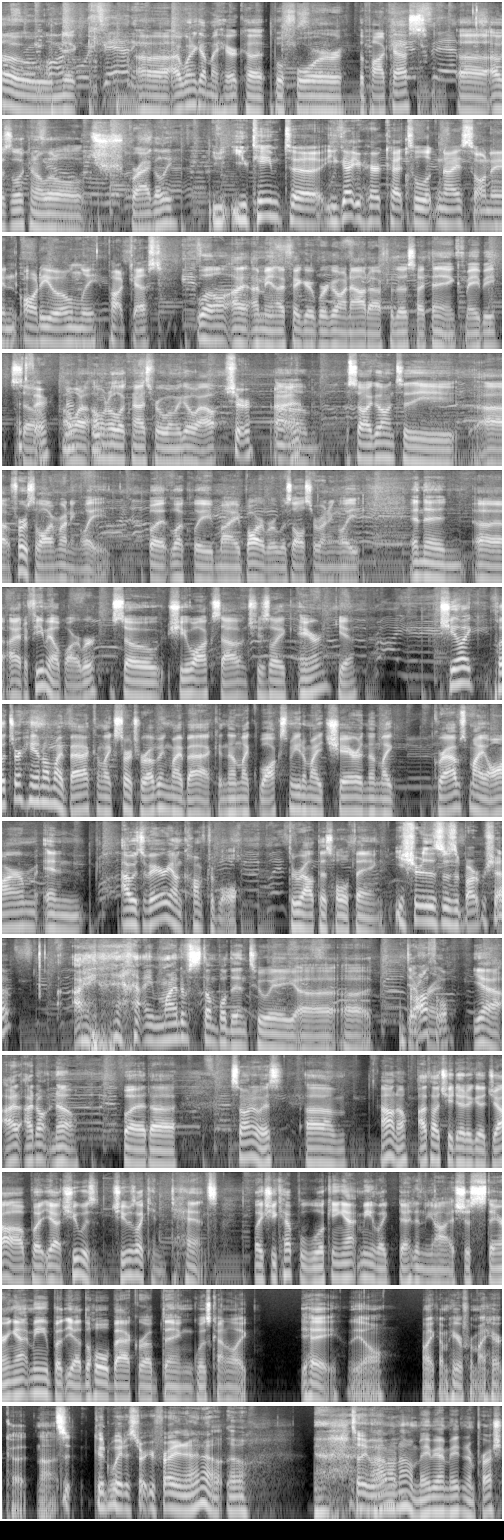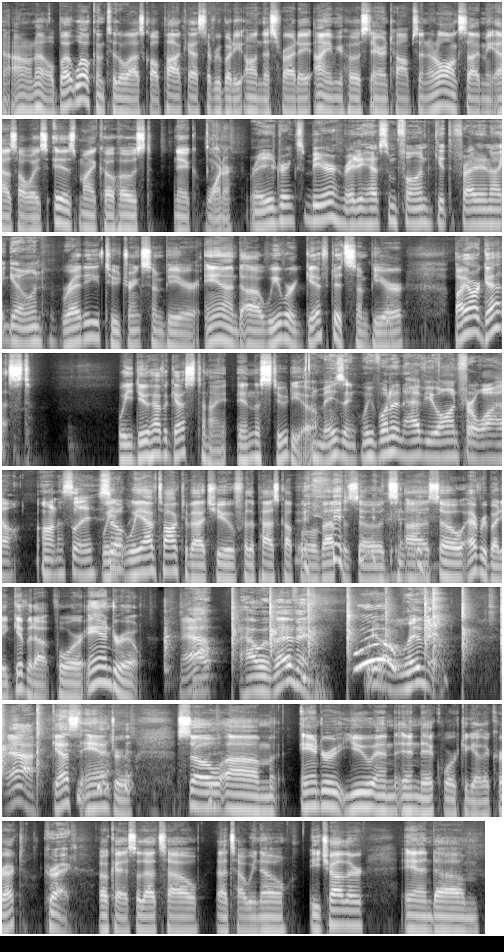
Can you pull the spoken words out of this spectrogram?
So, Nick. Uh, I went and got my hair cut before the podcast. Uh, I was looking a little scraggly. You, you came to you got your haircut to look nice on an audio only podcast. Well, I, I mean, I figured we're going out after this. I think maybe. so fair. I No, want I cool. want to look nice for when we go out. Sure. All right. Um, so I go into the. Uh, first of all, I'm running late, but luckily my barber was also running late. And then uh, I had a female barber, so she walks out and she's like, "Aaron, yeah." She like puts her hand on my back and like starts rubbing my back, and then like walks me to my chair, and then like grabs my arm, and I was very uncomfortable throughout this whole thing. you sure this was a barbershop? I I might have stumbled into a uh, uh different, Brothel. Yeah, I, I don't know, but uh, so anyways, um, I don't know. I thought she did a good job, but yeah, she was she was like intense. Like she kept looking at me like dead in the eyes, just staring at me. But yeah, the whole back rub thing was kind of like, hey, you know, like I'm here for my haircut, not. It's a good way to start your Friday night out, though. Tell you what, I don't know. Maybe I made an impression. I don't know. But welcome to the Last Call podcast, everybody. On this Friday, I am your host, Aaron Thompson, and alongside me, as always, is my co-host, Nick Warner. Ready to drink some beer? Ready to have some fun? Get the Friday night going? ready to drink some beer. And uh, we were gifted some beer by our guest. We do have a guest tonight in the studio. Amazing. We've wanted to have you on for a while, honestly. We, so we have talked about you for the past couple of episodes. uh, so, everybody, give it up for Andrew. How, how we living? we're living. Yeah. Guest Andrew. So, um, Andrew, you and, and Nick work together, correct? Correct. Okay, so that's how that's how we know each other. And um,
